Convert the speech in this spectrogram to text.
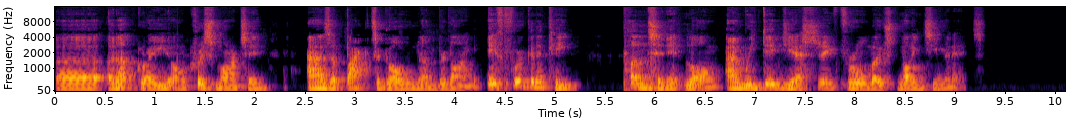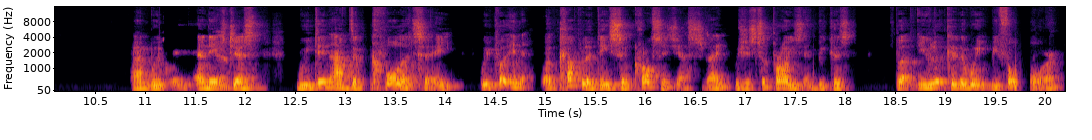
uh, an upgrade on Chris Martin as a back to goal number nine. If we're going to keep punting it long, and we did yesterday for almost 90 minutes. And we and it's yeah. just we didn't have the quality. We put in a couple of decent crosses yesterday, which is surprising because but you look at the week before,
